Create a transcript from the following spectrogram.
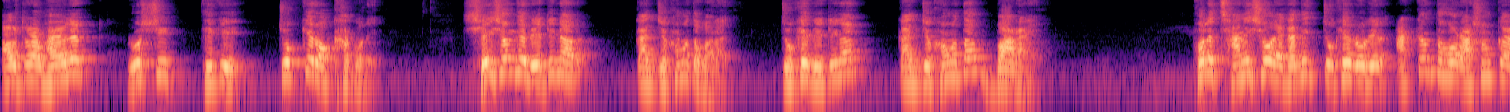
আলট্রাভায়োলেট রশ্মি থেকে চোখকে রক্ষা করে। সেই সঙ্গে রেটিনার কার্যক্ষমতা বাড়ায়। চোখের রেটিনার কার্যক্ষমতা বাড়ায়। ফলে ছানিসহ একাধিক চোখের রোগের আক্রান্ত হওয়ার আশঙ্কা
